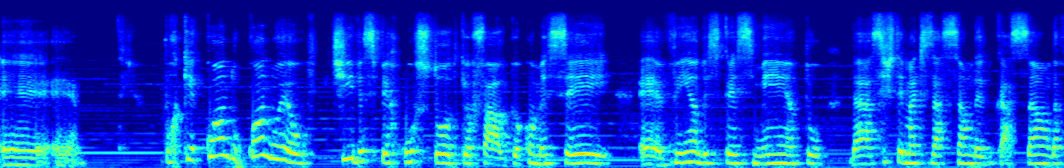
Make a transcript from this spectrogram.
É, é, porque quando, quando eu tive esse percurso todo que eu falo, que eu comecei é, vendo esse crescimento da sistematização da educação, da,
